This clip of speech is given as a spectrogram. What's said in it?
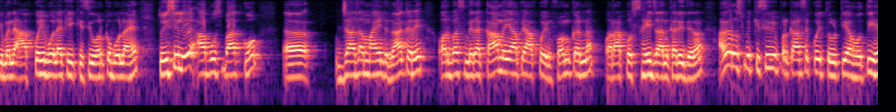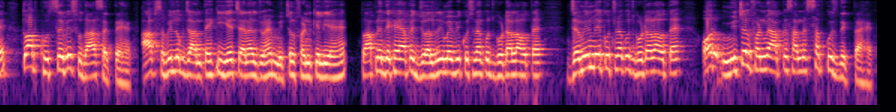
कि मैंने आपको ही बोला कि किसी और को बोला है। तो इसीलिए आप उस बात को आ, ज़्यादा माइंड ना करें और बस मेरा काम है यहाँ पे आपको इन्फॉर्म करना और आपको सही जानकारी देना। अगर उसमें किसी भी प्रकार से कोई त्रुटियाँ होती है तो आप खुद से भी सुधार सकते हैं। आप सभी लोग जानते हैं कि ये चैनल जो है म्यूचुअल फंड के लिए है। तो आपने देखा यहाँ पे ज्वेलरी में भी कुछ ना कुछ घोटाला होता है, ज़मीन में कुछ ना कुछ घोटाला होता है और म्यूचुअल फंड में आपके सामने सब कुछ दिखता है।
